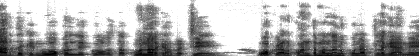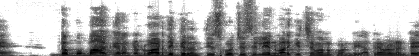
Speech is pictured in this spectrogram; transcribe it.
ఆర్థికంగా ఒకళ్ళు ఎక్కువ ఒకళ్ళు తక్కువ ఉన్నారు కాబట్టి ఒకవేళ కొంతమంది అనుకున్నట్లుగానే డబ్బు బాగా కలిగినటువంటి వాడి దగ్గర నుంచి తీసుకొచ్చేసి లేని వాడికి ఇచ్చామనుకోండి అతను ఏమన్నాడంటే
